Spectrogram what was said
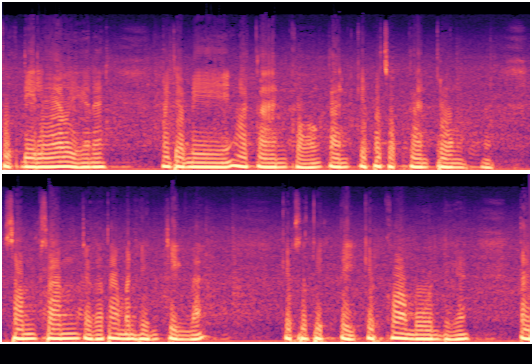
ฝึกดีแล้วอย่างเงี้ยนะมันจะมีอาการของการเก็บประสบการณ์ตรงนะซ้ำๆจนกระทั่งมันเห็นจริงแล้ว เก็บสถิติ เก็บข้อมูลอย่างเงี้ยแต่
